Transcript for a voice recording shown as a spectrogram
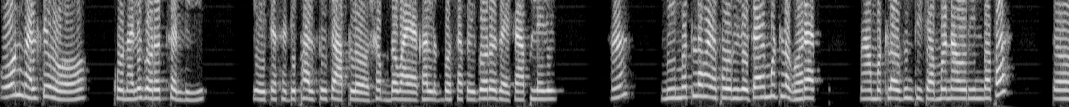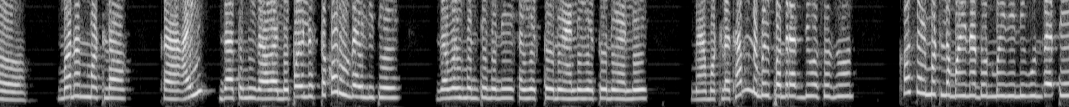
कोण घालते हो? कोणाला गरज चालली? याच्यासाठी फालतूचा आपलं शब्द वाया घालत बसा काही गरज आहे का आपल्याला? हा? मी म्हटलं माझ्या पोरीला जाय म्हटलं घरात. म्हटलं अजून तिच्या मनावर येईन बाबा. तर म्हणून म्हटलं का आई जा तुम्ही गावाला पहिलेच तर करून राहिली ते. जवळ म्हणते म्हणे काही येतो नाही आले येतो नाही आले. म्या म्हटलं थांब ना बाई पंधरा दिवस अजून. कसं आहे? म्हटलं महिना दोन महिने निघून जाते.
